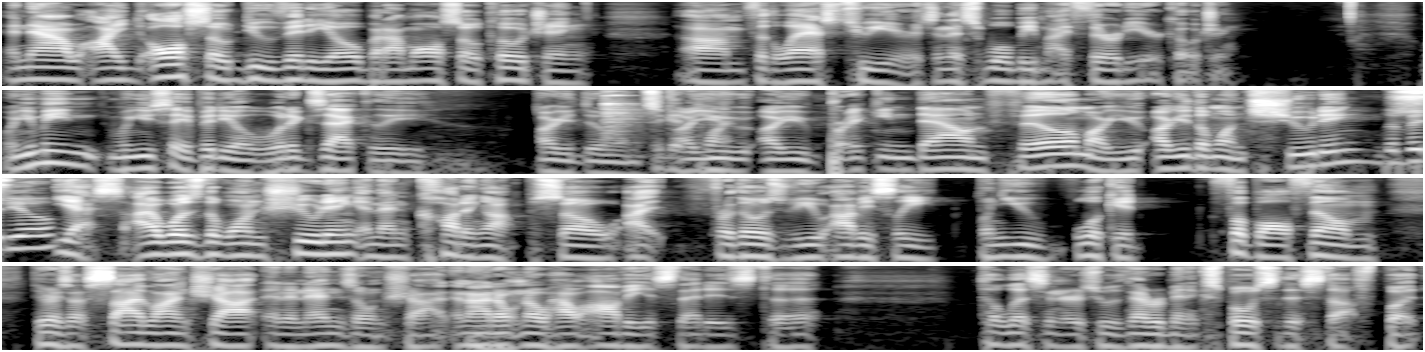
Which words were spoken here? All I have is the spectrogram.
and now I also do video, but I'm also coaching um, for the last two years, and this will be my third year coaching. when you mean when you say video, what exactly are you doing? a good are point. you are you breaking down film? Are you are you the one shooting the video? Yes, I was the one shooting and then cutting up. So I, for those of you, obviously, when you look at football film, there's a sideline shot and an end zone shot, and I don't know how obvious that is to to listeners who have never been exposed to this stuff, but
